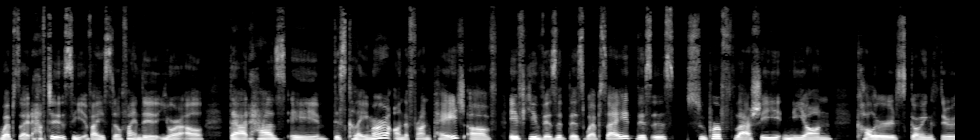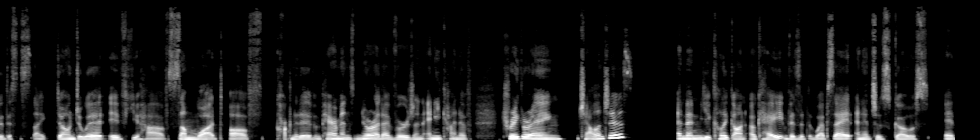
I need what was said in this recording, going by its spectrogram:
website. I have to see if I still find the URL that has a disclaimer on the front page of if you visit this website, this is super flashy neon colors going through. This is like, don't do it if you have somewhat of cognitive impairments, neurodiversion, any kind of triggering challenges. And then you click on OK, visit the website, and it just goes, it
